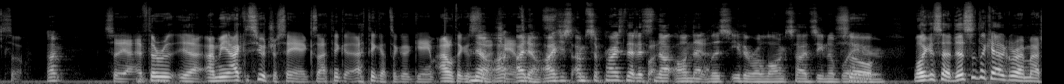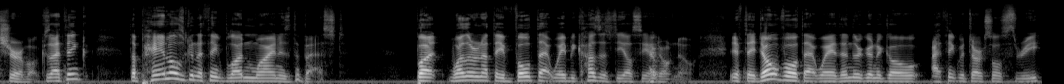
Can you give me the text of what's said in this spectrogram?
So Um, so yeah, if there was yeah, I mean I can see what you're saying cuz I think I think that's a good game. I don't think it's no, a chance I, I know. I just I'm surprised that it's But, not on that yeah. list either alongside Xenoblade So, or. like I said, this is the category I'm not sure about because I think the panel is going to think Blood and Wine is the best, but whether or not they vote that way because it's DLC, I don't know. And if they don't vote that way, then they're going to go, I think, with Dark Souls three.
